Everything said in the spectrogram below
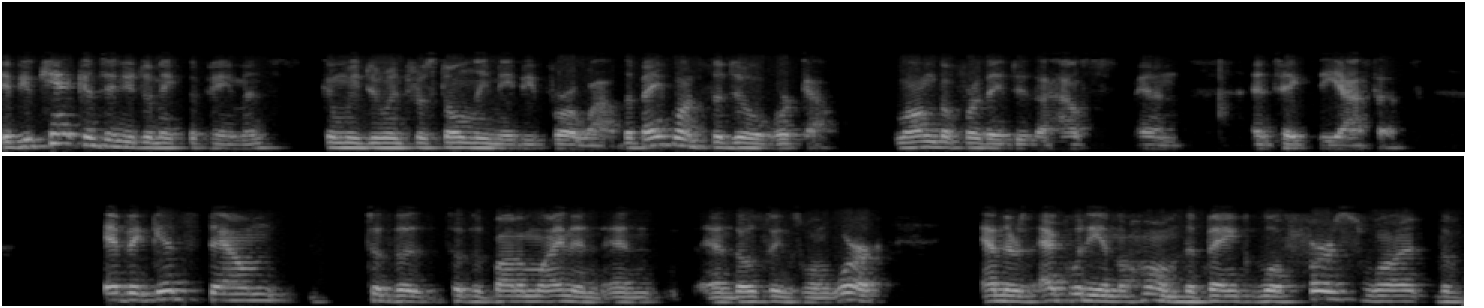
If you can't continue to make the payments, can we do interest only maybe for a while? The bank wants to do a workout long before they do the house and and take the assets. If it gets down to the to the bottom line and and and those things won't work, and there's equity in the home, the bank will first want the,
